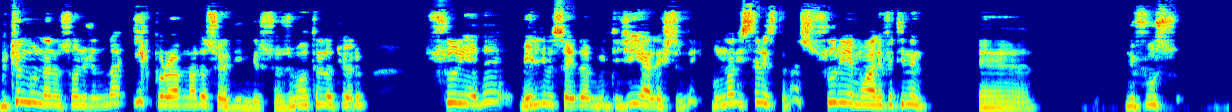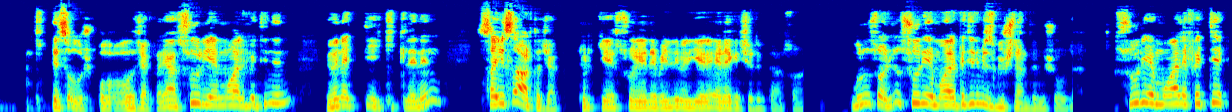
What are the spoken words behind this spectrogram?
Bütün bunların sonucunda ilk programlarda söylediğim bir sözümü hatırlatıyorum. Suriye'de belli bir sayıda mülteciyi yerleştirdik. Bunlar ister istemez Suriye muhalefetinin e, nüfus kitlesi oluş, ol, olacaklar. Yani Suriye muhalefetinin yönettiği kitlenin sayısı artacak. Türkiye Suriye'de belli bir yeri ele geçirdikten sonra. Bunun sonucu Suriye muhalefetini biz güçlendirmiş olacak. Suriye muhalefeti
